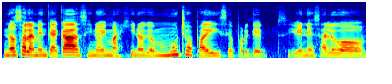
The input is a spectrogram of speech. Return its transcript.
no solamente acá, sino imagino que en muchos países, porque si bien es algo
